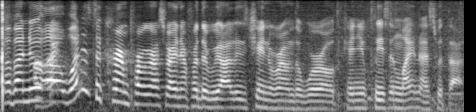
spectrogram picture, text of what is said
Mabandu, uh, what is the current progress right now for the reality chain around the world? Can you please enlighten us with that?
